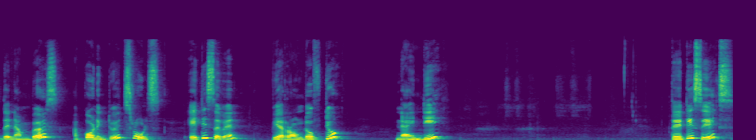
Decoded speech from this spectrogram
the numbers according to its rules. 87 we are round off to 90 36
